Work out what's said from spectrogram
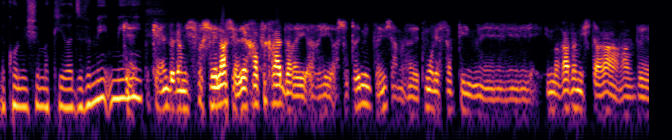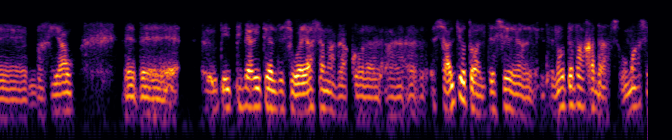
אה, לכל מי שמכיר את זה. ומי... מי... כן, כן, וגם יש פה שאלה של איך אף אחד, הרי, הרי השוטרים נמצאים שם. אתמול ישבתי עם, עם רב המשטרה, הרב ברכיהו, דיבר איתי על זה שהוא היה שם והכל. שאלתי אותו על זה שזה לא דבר חדש. הוא אמר ש...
